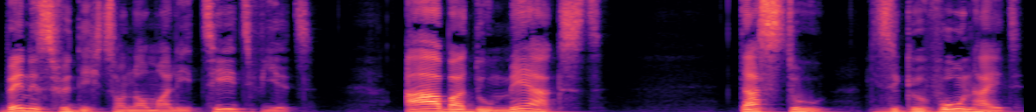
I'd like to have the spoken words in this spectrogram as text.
Wenn es für dich zur Normalität wird, aber du merkst, dass du diese Gewohnheit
